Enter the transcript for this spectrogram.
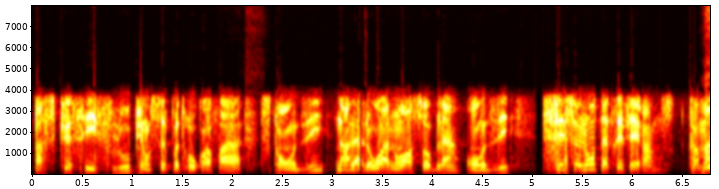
parce que c'est flou puis on sait pas trop quoi faire. Ce qu'on dit dans la loi noir sur blanc, on dit c'est selon ta préférence. Comment,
